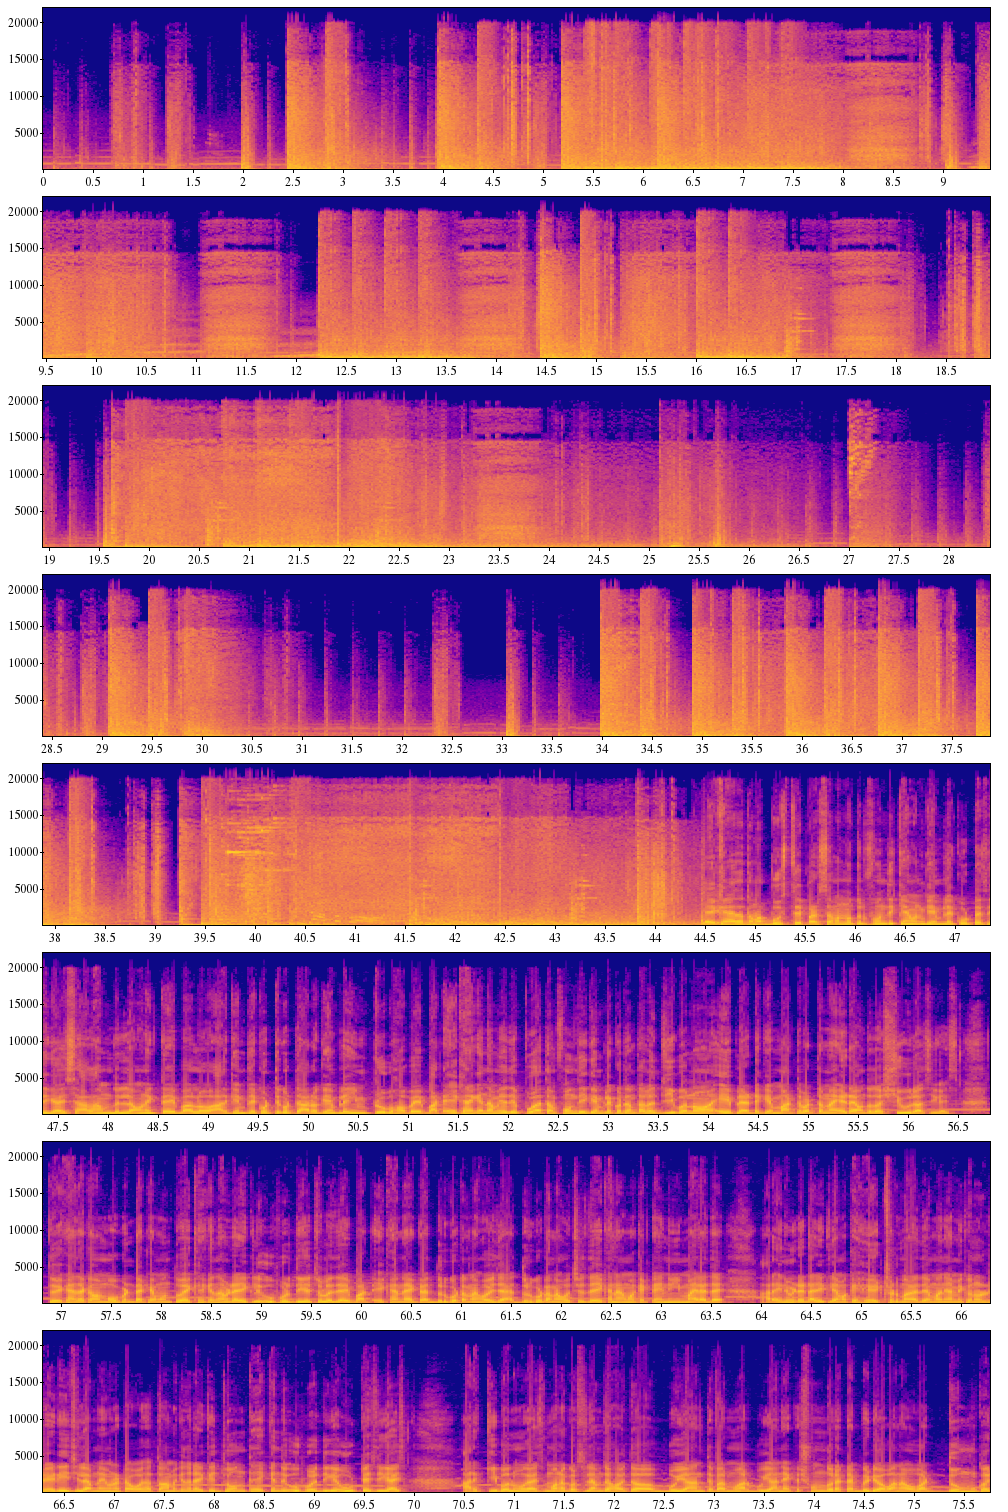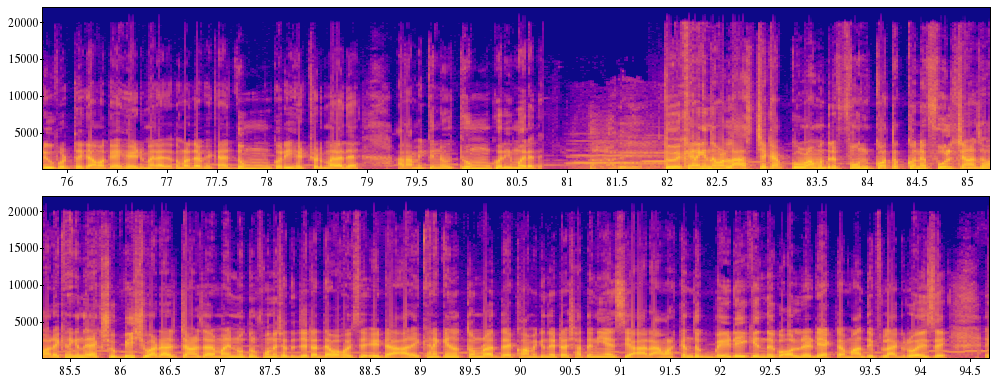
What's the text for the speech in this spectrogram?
এখানে তো তোমরা বুঝতে পারছ আমার নতুন ফোন দিয়ে কেমন গেম প্লে করতেছি গাইস আলহামদুলিল্লাহ অনেকটাই ভালো। আর গেম প্লে করতে করতে আরও গেম প্লে ইম্প্রুভ হবে। বাট এখানে কিন্তু আমি যদি পুরাতন ফোন দিয়ে গেম প্লে করতাম, তাহলে জীবনও এই প্লেয়ারটাকে মারতে পারতাম না। এটা অন্তত শিওর আছি গাইস তো এখানে দেখো আমার মুভমেন্টটা কেমন। তো এখানে কিন্তু আমি ডাইরেক্টলি উপর দিকে চলে যাই। বাট এখানে একটা দুর্ঘটনা হয়ে যায়। আর দুর্ঘটনা হচ্ছে যে এখানে আমাকে একটা এনিমি মারা দেয়। আর এনিমিটা ডাইরেক্টলি আমাকে হেডশট মারা দেয়। মানে আমি কোনো রেডি ছিলাম না এমন একটা অবস্থা। তো আমি কিন্তু ডাইরেক্টলি জোন থেকে কিন্তু উপর দিকে উঠতেছি গাইস আর কি বলব গাইজ মনে করছিলাম যে হয়তো বুয়ে আনতে পারব আর বুয়ে আনে একটা সুন্দর একটা ভিডিও বানাবো বাট দুম করি উপর থেকে আমাকে হেড মারা দেয়। তোমরা দেখো এখানে দুম করি হেডশট মারা দেয়, আর আমি কিন্তু থুম করি মেরে দেয়। তো এখানে কিন্তু আমরা লাস্ট চেক আপ করব আমাদের ফোন কতক্ষণে ফুল চার্জ হয় আর এখানে কিন্তু একশো বিশ ওয়াটার চার্জার মানে নতুন ফোনের সাথে যেটা দেওয়া হয়েছে এটা। আর এখানে কিন্তু তোমরা দেখো আমি কিন্তু এটার সাথে নিয়ে আসি আর আমার কিন্তু বেডেই কিন্তু অলরেডি একটা মাল্টি ফ্ল্যাগ রয়েছে।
